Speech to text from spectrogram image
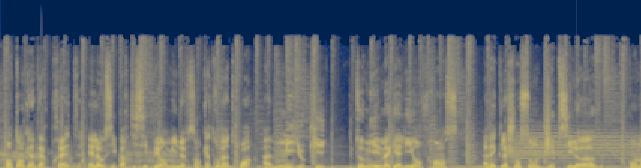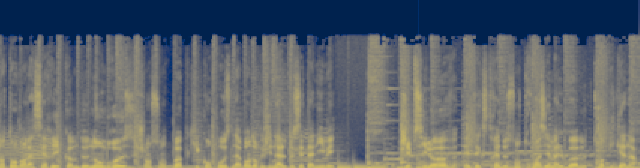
En tant qu'interprète, elle a aussi participé en 1983 à Miyuki, Tommy et Magali en France, avec la chanson Gypsy Love, qu'on entend dans la série comme de nombreuses chansons pop qui composent la bande originale de cet animé. Gypsy Love est extrait de son troisième album Tropicana.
